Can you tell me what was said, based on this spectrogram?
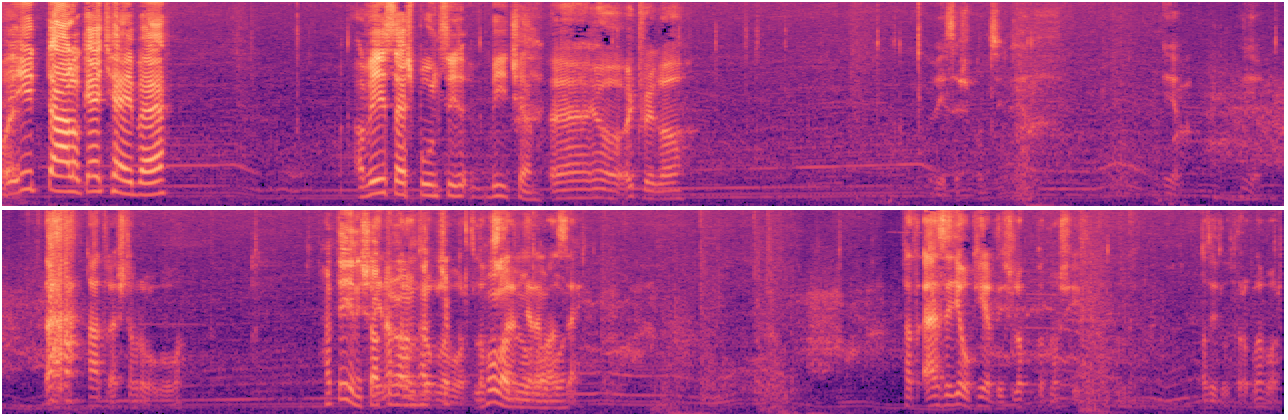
vagy? itt állok egy helybe. A vészes punci beachen. Ö, jó, itt még a... Vészes ponci. Jó. Jó. Ah, hátraestem robogóba. Hát én is Én akarom, hát droglabort, csak hol a bazzeg. Hát ez egy jó kérdés, loppot most hívnak. Az idő droglabort?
